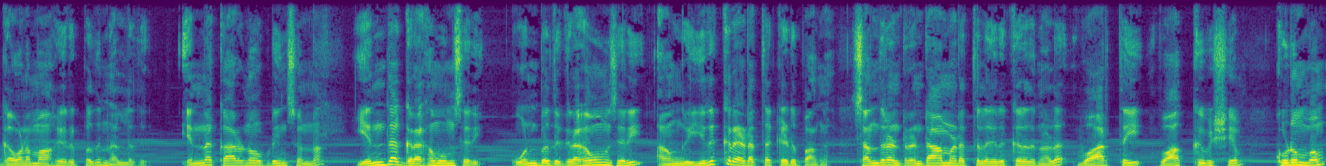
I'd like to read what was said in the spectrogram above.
கவனமாக இருப்பது நல்லது. என்ன காரணம் அப்படின்னு சொன்னால் எந்த கிரகமும் சரி ஒன்பது கிரகமும் சரி அவங்க இருக்கிற இடத்த கெடுப்பாங்க. சந்திரன் ரெண்டாம் இடத்துல இருக்கிறதுனால வார்த்தை வாக்கு விஷயம் குடும்பம்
